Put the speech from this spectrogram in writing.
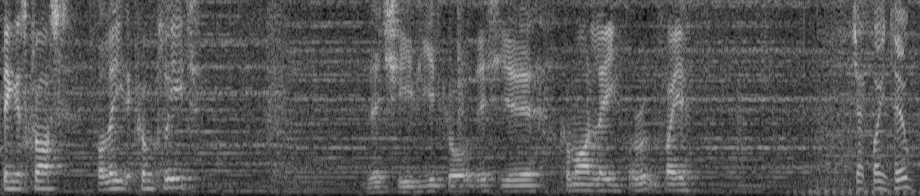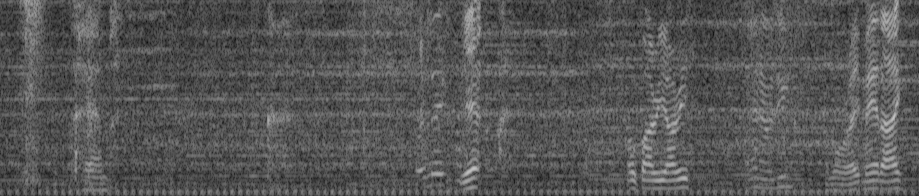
fingers crossed for Lee to complete the Cheviot goat this year. Come on Lee, we're rooting for you. checkpoint two. Um, yeah. Oh, Barry Harris. I know, dude. I'm alright, mate. Aye.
